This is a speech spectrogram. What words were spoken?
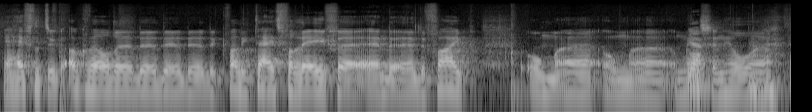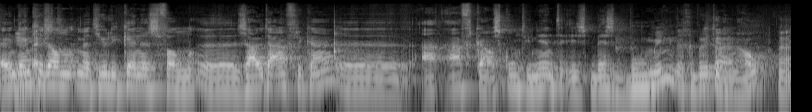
ja, heeft natuurlijk ook wel de, de, de, de, de kwaliteit van leven en de, de vibe om, uh, om, uh, om mensen ja. heel. Uh, en denk je dan met jullie kennis van Zuid-Afrika, Afrika als continent is best booming, er gebeurt daar een hoop. Ja.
